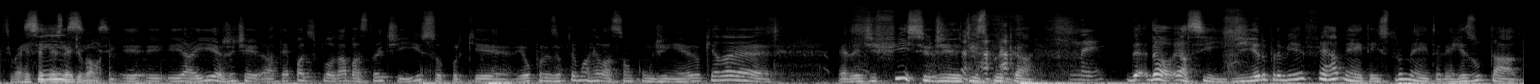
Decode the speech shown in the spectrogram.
Você vai receber isso daí de volta. sim. E, e- e aí a gente até pode explorar bastante isso, porque eu, por exemplo, tenho uma relação com o dinheiro que ela é, ela é difícil de, de explicar. Né? De- Não, é assim, dinheiro para mim é ferramenta, é instrumento, ele é resultado.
